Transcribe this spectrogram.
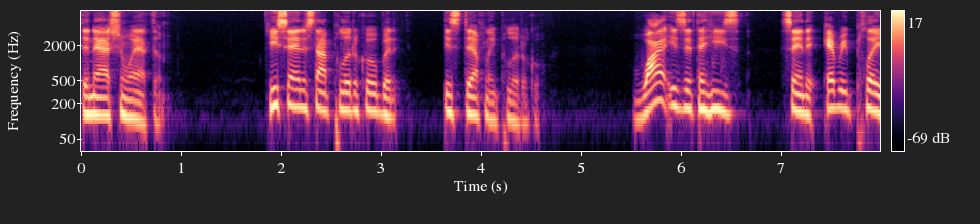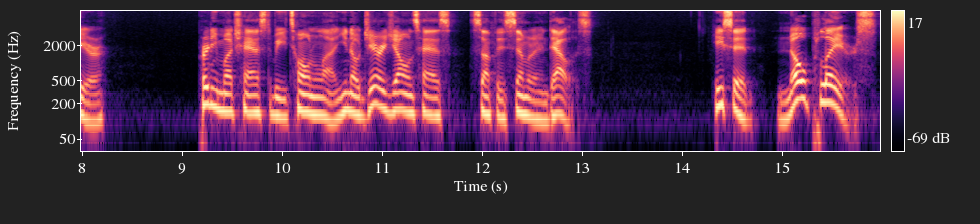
the national anthem. He's saying it's not political, but it's definitely political. Why is it that he's saying that every player pretty much has to be tone line? You know, Jerry Jones has something similar in Dallas. He said, No players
